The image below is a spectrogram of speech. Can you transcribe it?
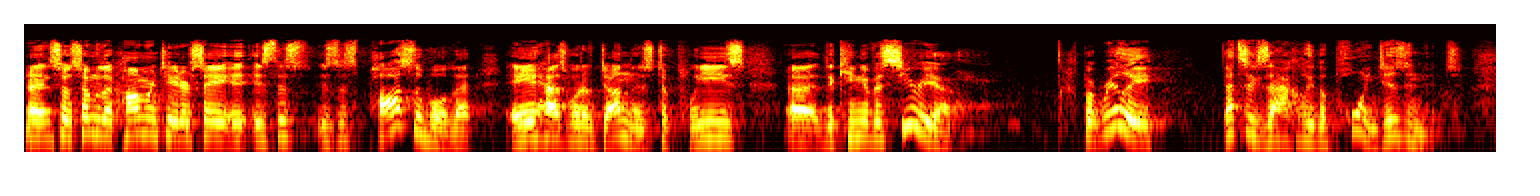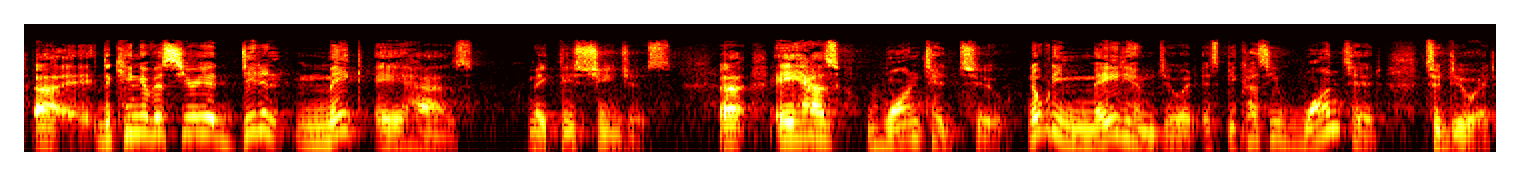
And so some of the commentators say, is this, is this possible that Ahaz would have done this to please uh, the king of Assyria? But really, that's exactly the point, isn't it? Uh, the king of Assyria didn't make Ahaz make these changes. Uh, Ahaz wanted to. Nobody made him do it. It's because he wanted to do it.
